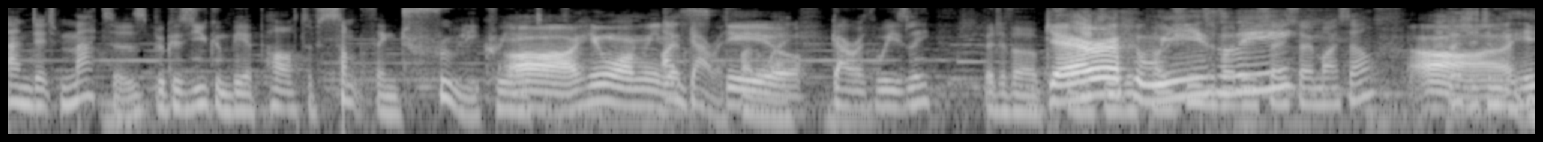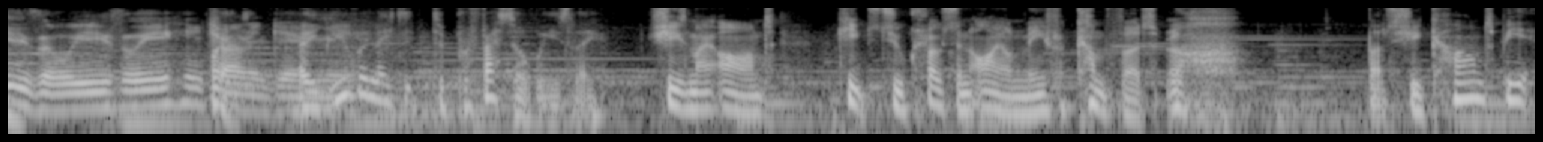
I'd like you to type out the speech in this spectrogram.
And it matters because you can be a part of something truly creative. Aw, he want me to I'm Gareth, by the way. steal. Gareth Weasley. Bit of a Gareth prodigy with potions, if I do Weasley? say so myself. Aw, he's a Weasley. He trying to get Are me. you related to Professor Weasley? She's my aunt. Keeps too close an eye on me for comfort. Ugh. But she can't be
